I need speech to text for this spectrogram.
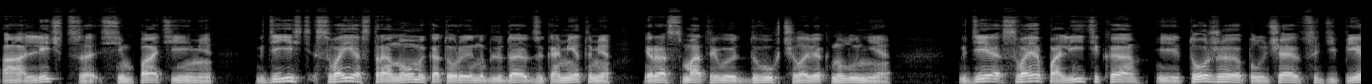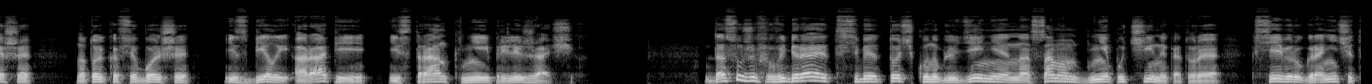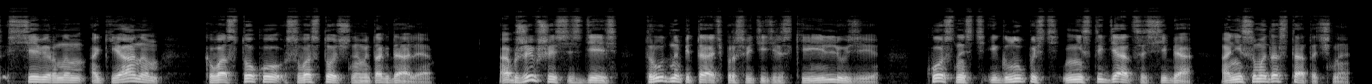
а лечатся симпатиями, где есть свои астрономы, которые наблюдают за кометами и рассматривают двух человек на Луне, где своя политика и тоже получаются депеши, но только все больше из Белой Арапии и стран к ней прилежащих. Досужев выбирает себе точку наблюдения на самом дне пучины, которая к северу граничит с Северным океаном, к востоку с Восточным и так далее. Обжившись здесь, трудно питать просветительские иллюзии. Косность и глупость не стыдятся себя, они самодостаточны.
